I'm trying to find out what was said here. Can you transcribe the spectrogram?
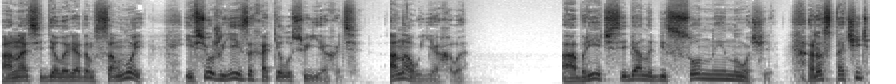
Она сидела рядом со мной, и все же ей захотелось уехать. Она уехала. Обречь себя на бессонные ночи, расточить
